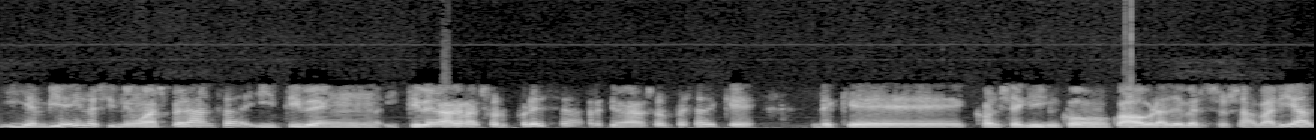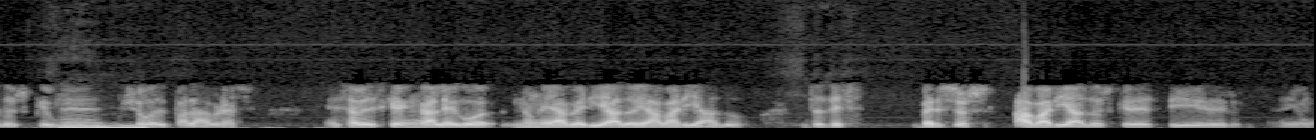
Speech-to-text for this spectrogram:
e enviei no sin ninguna esperanza e tiven, e tiven a gran sorpresa reciben a gran sorpresa de que de que conseguín co, coa obra de versos avariados que é un, xogo de palabras e sabedes que en galego non é averiado, é avariado entonces versos avariados, que decir, eh,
